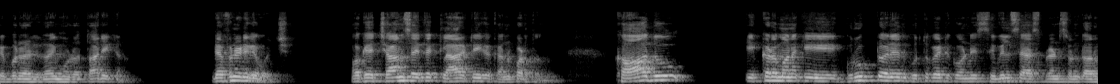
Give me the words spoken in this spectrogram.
ఫిబ్రవరి ఇరవై మూడో తారీఖున. డెఫినెట్గా ఇవ్వచ్చు. ఓకే ఛాన్స్ అయితే క్లారిటీగా కనపడుతుంది. కాదు ఇక్కడ మనకి గ్రూప్ టూ అనేది గుర్తుపెట్టుకోండి. సివిల్స్ యాస్పిరెంట్స్ ఉంటారు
